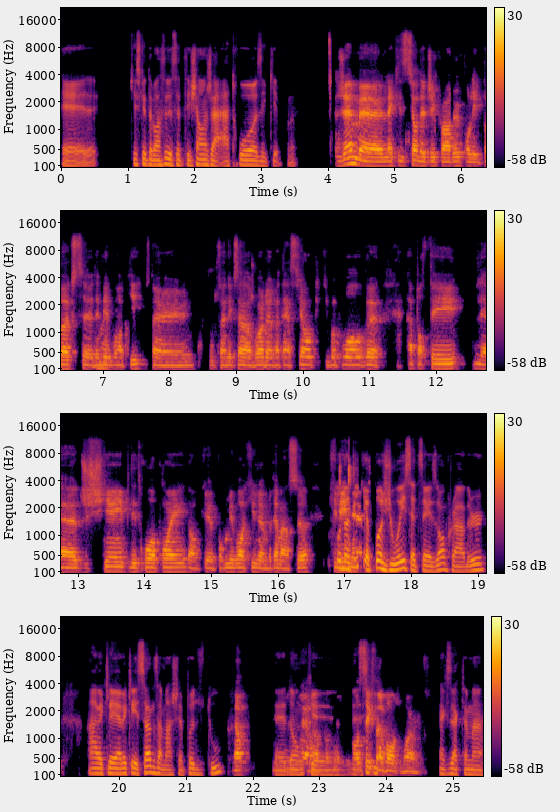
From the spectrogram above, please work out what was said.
qu'est-ce que tu as pensé de cet échange à, trois équipes? J'aime l'acquisition de Jay Crowder pour les Bucks de Milwaukee. C'est un, excellent joueur de rotation puis qui va pouvoir apporter du chien puis des trois points. Donc, euh, pour Milwaukee, j'aime vraiment ça. Il faut noter qu'il n'a pas joué cette saison, Crowder. Avec les, avec les Suns, ça ne marchait pas du tout. Non. Euh, donc, euh, on sait que c'est un bon joueur. Exactement.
